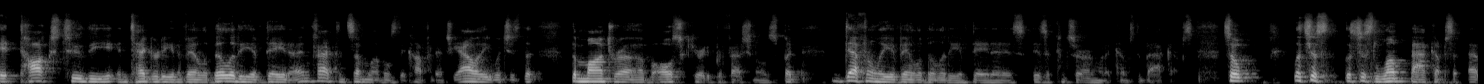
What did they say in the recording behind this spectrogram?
it talks to the integrity and availability of data. In fact, in some levels, the confidentiality, which is the, the mantra of all security professionals, but definitely availability of data is, is a concern when it comes to backups. So let's just let's just lump backups uh,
